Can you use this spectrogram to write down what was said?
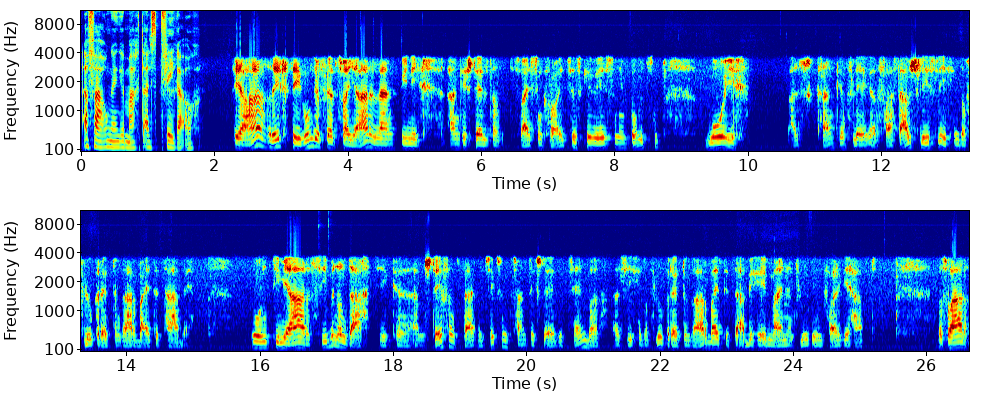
Erfahrungen gemacht als Pfleger auch. Ja, richtig. Ungefähr zwei Jahre lang bin ich Angestellter des Weißen Kreuzes gewesen in Bozen, wo ich als Krankenpfleger fast ausschließlich in der Flugrettung gearbeitet habe. Und im Jahr 87, äh, am Stephanstag, am 26. Dezember, als ich in der Flugrettung gearbeitet habe, ich eben einen Flugunfall gehabt. Das war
